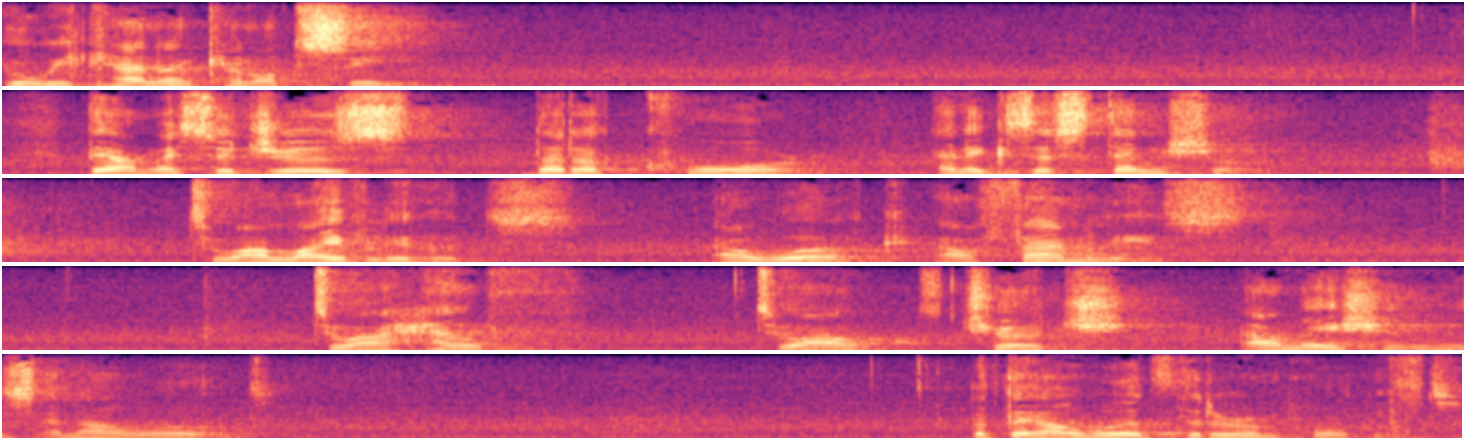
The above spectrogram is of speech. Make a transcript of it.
who we can and cannot see. They are messages that are core and existential to our livelihoods, our work, our families, to our health, to our church, our nations, and our world. But they are words that are important.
